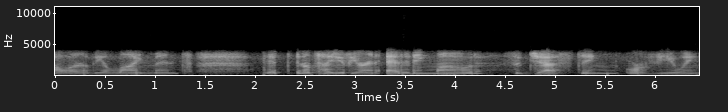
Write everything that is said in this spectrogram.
color, the alignment. It, it'll tell you if you're in editing mode, suggesting, or viewing,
